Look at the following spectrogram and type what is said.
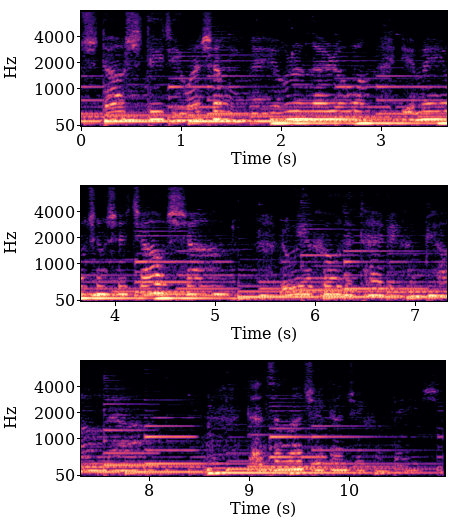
知道是第几晚上，没有人来人往，也没有城市交响。入夜后的台北很漂亮，但怎么却感觉很悲伤。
